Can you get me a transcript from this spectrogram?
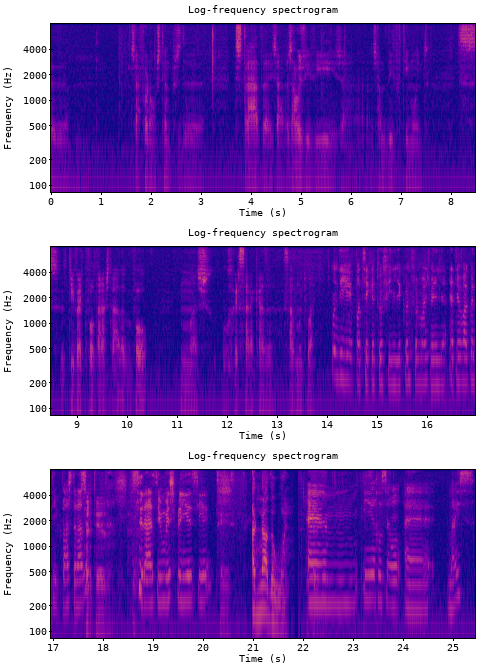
hum, já foram os tempos de, de estrada, e já, já os vivi, já, já me diverti muito. Se tiver que voltar à estrada, vou, mas o regressar a casa sabe muito bem. Um dia pode ser que a tua filha, quando for mais velha, até vá contigo para a estrada. Certeza. Será assim uma experiência. Sim, sim. Another one. Ahm, e em relação a mais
